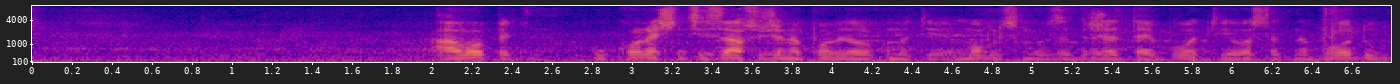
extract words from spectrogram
Ali opet, u konačnici zaslužena pobjeda Lokomotive. Mogli smo zadržati taj bod i ostati na bodu,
